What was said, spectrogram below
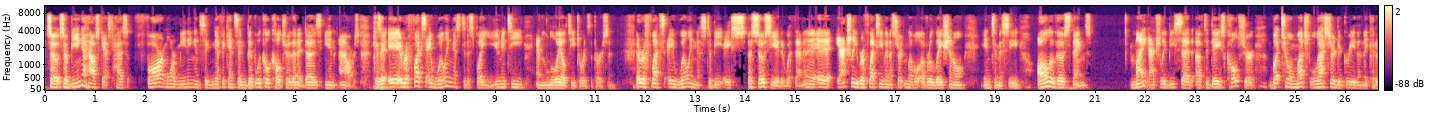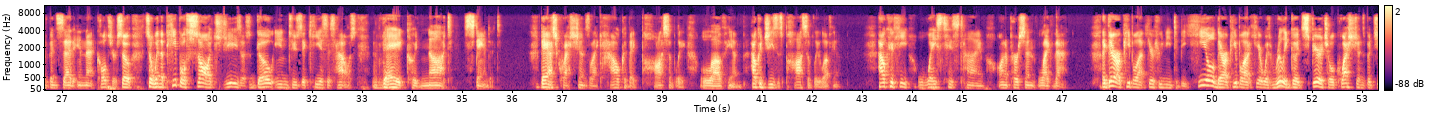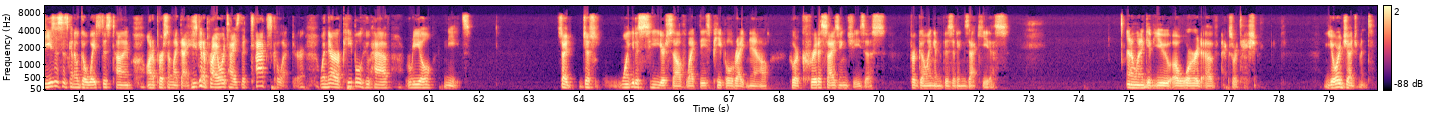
So, so being a house guest has far more meaning and significance in biblical culture than it does in ours because it, it reflects a willingness to display unity and loyalty towards the person. It reflects a willingness to be a, associated with them. And it, it actually reflects even a certain level of relational intimacy. All of those things might actually be said of today's culture, but to a much lesser degree than they could have been said in that culture. So, so when the people saw Jesus go into Zacchaeus' house, they could not stand it. They asked questions like, how could they possibly love him? How could Jesus possibly love him? How could he waste his time on a person like that? Like there are people out here who need to be healed. There are people out here with really good spiritual questions, but Jesus is going to go waste his time on a person like that. He's going to prioritize the tax collector when there are people who have real needs. So I just want you to see yourself like these people right now who are criticizing Jesus for going and visiting Zacchaeus and I want to give you a word of exhortation. Your judgment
